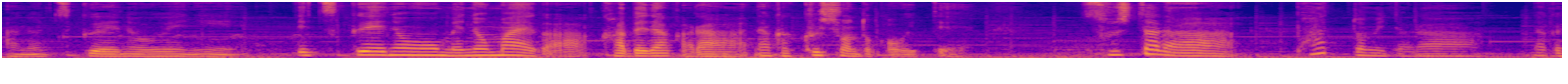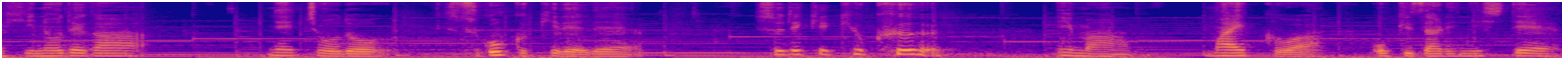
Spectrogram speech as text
あの机の上にで机の目の前が壁だからなんかクッションとか置いてそしたらパッと見たらなんか日の出がねちょうどすごく綺麗でそれで結局今マイクは置き去りにして、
